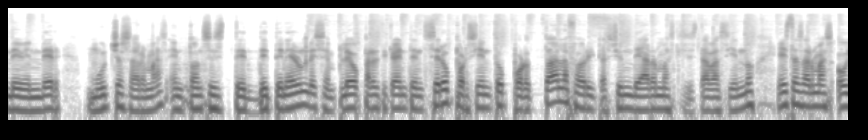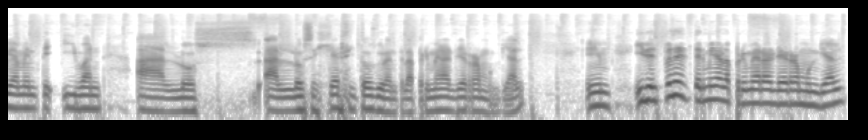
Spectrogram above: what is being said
de vender muchas armas, entonces de, tener un desempleo prácticamente en 0% por toda la fabricación de armas que se estaba haciendo. Estas armas obviamente iban a los, a los ejércitos durante la Primera Guerra Mundial. Em, y después de que termina la Primera Guerra Mundial,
